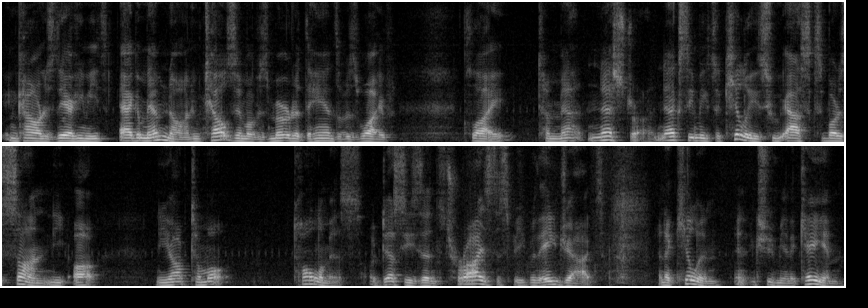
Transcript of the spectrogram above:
encounters there. He meets Agamemnon, who tells him of his murder at the hands of his wife, Clytemnestra. Next, he meets Achilles, who asks about his son, Neoptolemus. Odysseus then tries to speak with Ajax, an Achillean, excuse me, an Achaean,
